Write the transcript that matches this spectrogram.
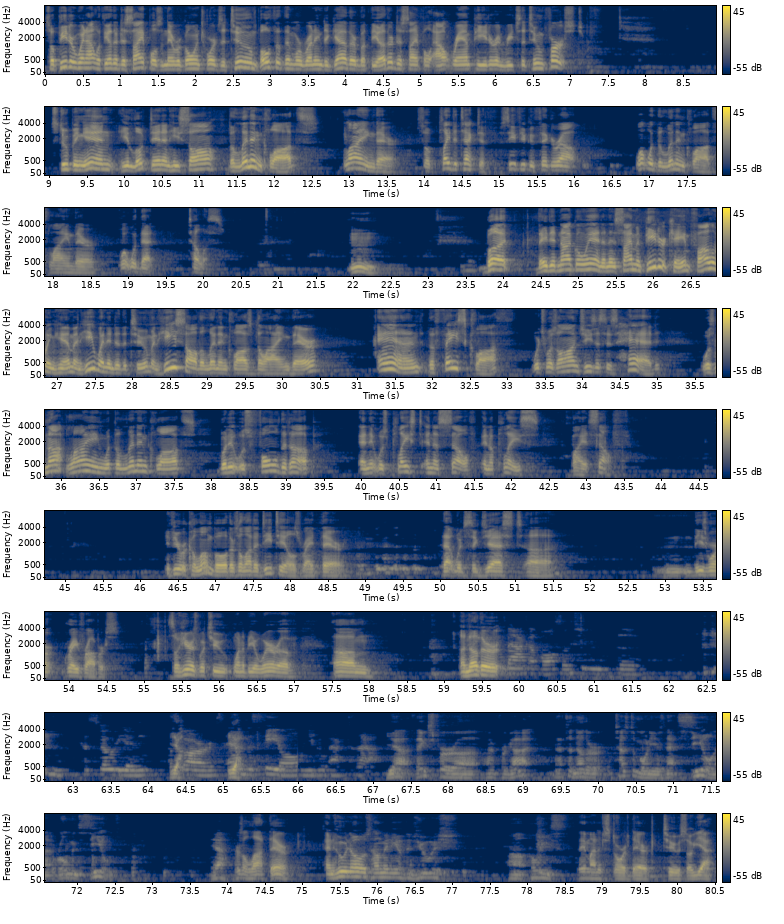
So Peter went out with the other disciples, and they were going towards the tomb. Both of them were running together, but the other disciple outran Peter and reached the tomb first. Stooping in, he looked in and he saw the linen cloths lying there. So play detective. See if you can figure out what would the linen cloths lying there, what would that tell us? Hmm. But they did not go in. And then Simon Peter came following him, and he went into the tomb, and he saw the linen cloths lying there, and the face cloth, which was on Jesus' head, was not lying with the linen cloths but it was folded up and it was placed in a self in a place by itself. If you were Columbo, there's a lot of details right there that would suggest uh, these weren't grave robbers. So here's what you want to be aware of. Um, another back up also to the custodian Yeah. guards and Yeah. the seal when you go back to that. Yeah, thanks for, uh, I forgot. That's another testimony is that seal, that Roman seal. Yeah, there's a lot there. And who knows how many of the Jewish uh, police they might have stored there too. So, yeah.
